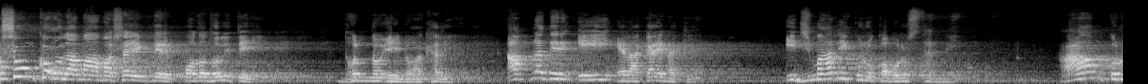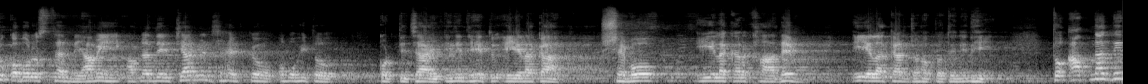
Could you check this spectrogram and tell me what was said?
অসংখ্য ওলামা মাসায়েকদের পদধলিতে ধন্য এই নোয়াখালী। আপনাদের এই এলাকায় নাকি ইজমালি কোনো কবরস্থান নেই। আম কোনো কবরস্থান নেই। আমি আপনাদের চেয়ারম্যান সাহেবকেও অবহিত করতে চাই। তিনি যেহেতু এই এলাকার সেবক, এই এলাকার খাদেম, এই এলাকার জনপ্রতিনিধি। তো আপনাদের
